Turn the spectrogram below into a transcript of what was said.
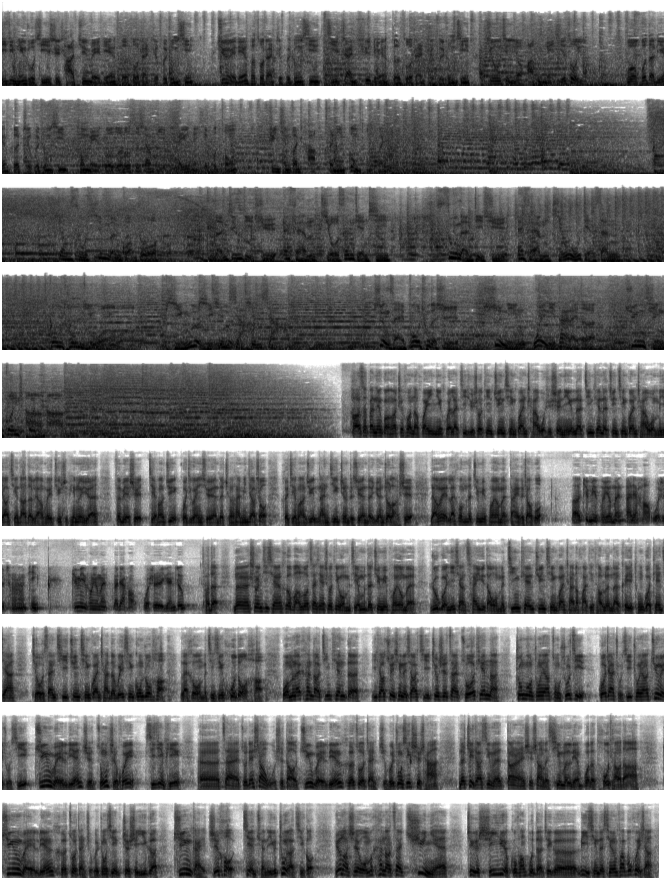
习近平主席视察军委联合作战指挥中心。军委联合作战指挥中心及战区联合作战指挥中心究竟要发挥哪些作用？我国的联合指挥中心同美国、俄罗斯相比还有哪些不同？军情观察和您共同关注。江苏新闻广播，南京地区 FM 九三点七，苏南地区 FM 九五点三，沟通你我。评论天下，正在播出的是是您为你带来的军情观察。好，在半点广告之后呢，欢迎您回来继续收听军情观察，我是世宁。那今天的军情观察，我们邀请到的两位军事评论员，分别是解放军国际关系学院的陈汉民教授和解放军南京政治学院的袁周老师。两位来和我们的军迷朋友们打一个招呼。呃，军迷朋友们，大家好，我是陈汉平。军迷朋友们，大家好，我是袁周。好的，那收音机前和网络在线收听我们节目的军迷朋友们，如果你想参与到我们今天军情观察的话题讨论呢，可以通过添加九三七军情观察的微信公众号来和我们进行互动。好，我们来看到今天的一条最新的消息，就是在昨天呢，中共中央总书记、国家主席、中央军委主席、军委联指总指挥习近平，呃，在昨天上午是到军委联合作战指挥中心视察。那这条新闻当然是上了新闻联播的头条的啊，军委联合作战指挥中心，这是一个军改之后。健全的一个重要机构，袁老师，我们看到在去年这个十一月，国防部的这个例行的新闻发布会上，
